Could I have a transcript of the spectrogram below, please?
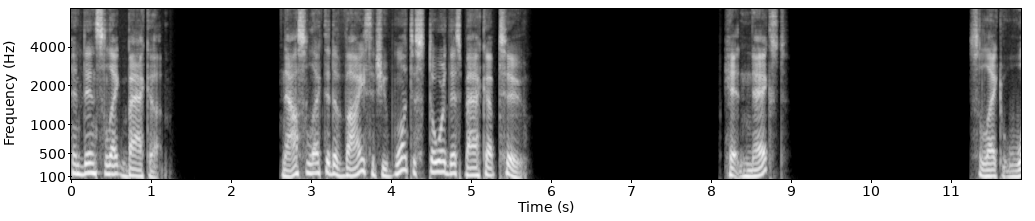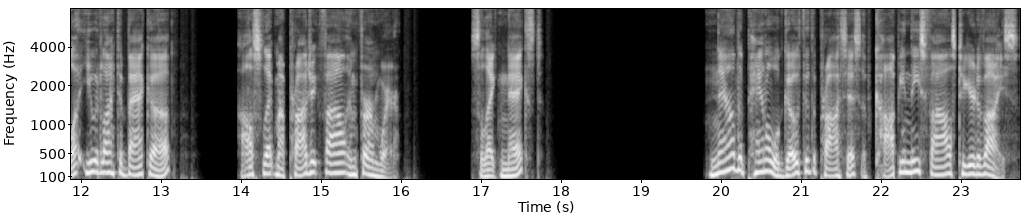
and then select Backup. Now select the device that you want to store this backup to. Hit Next. Select what you would like to back up. I'll select my project file and firmware. Select Next. Now the panel will go through the process of copying these files to your device.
